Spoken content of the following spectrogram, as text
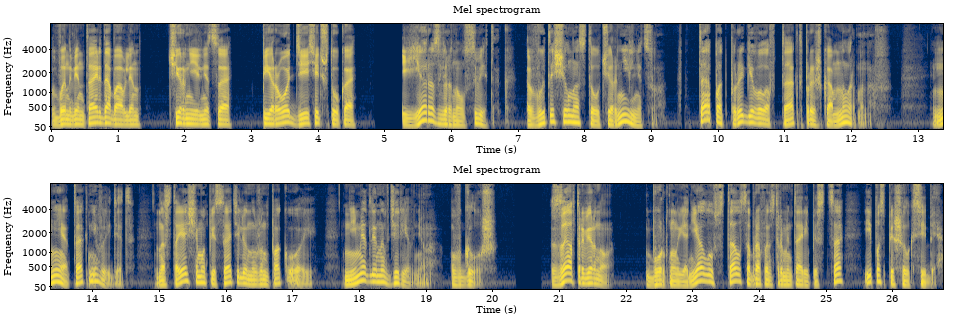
В инвентарь добавлен чернильница, перо 10 штука. И я развернул свиток, вытащил на стол чернильницу. Та подпрыгивала в такт прыжкам Норманов. Нет, так не выйдет. Настоящему писателю нужен покой. Немедленно в деревню, в глушь. «Завтра верну», — буркнул Яньялу, встал, собрав инструментарий писца и поспешил к себе.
